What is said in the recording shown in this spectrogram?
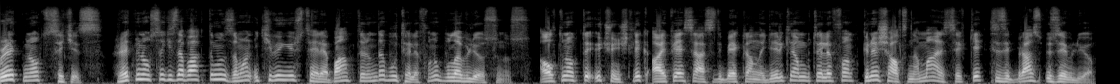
Redmi Note 8. Redmi Note 8'e baktığımız zaman 2100 TL bantlarında bu telefonu bulabiliyorsunuz. 6.3 inçlik IPS LCD bir ekranla gelirken bu telefon güneş altında maalesef ki sizi biraz üzebiliyor.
